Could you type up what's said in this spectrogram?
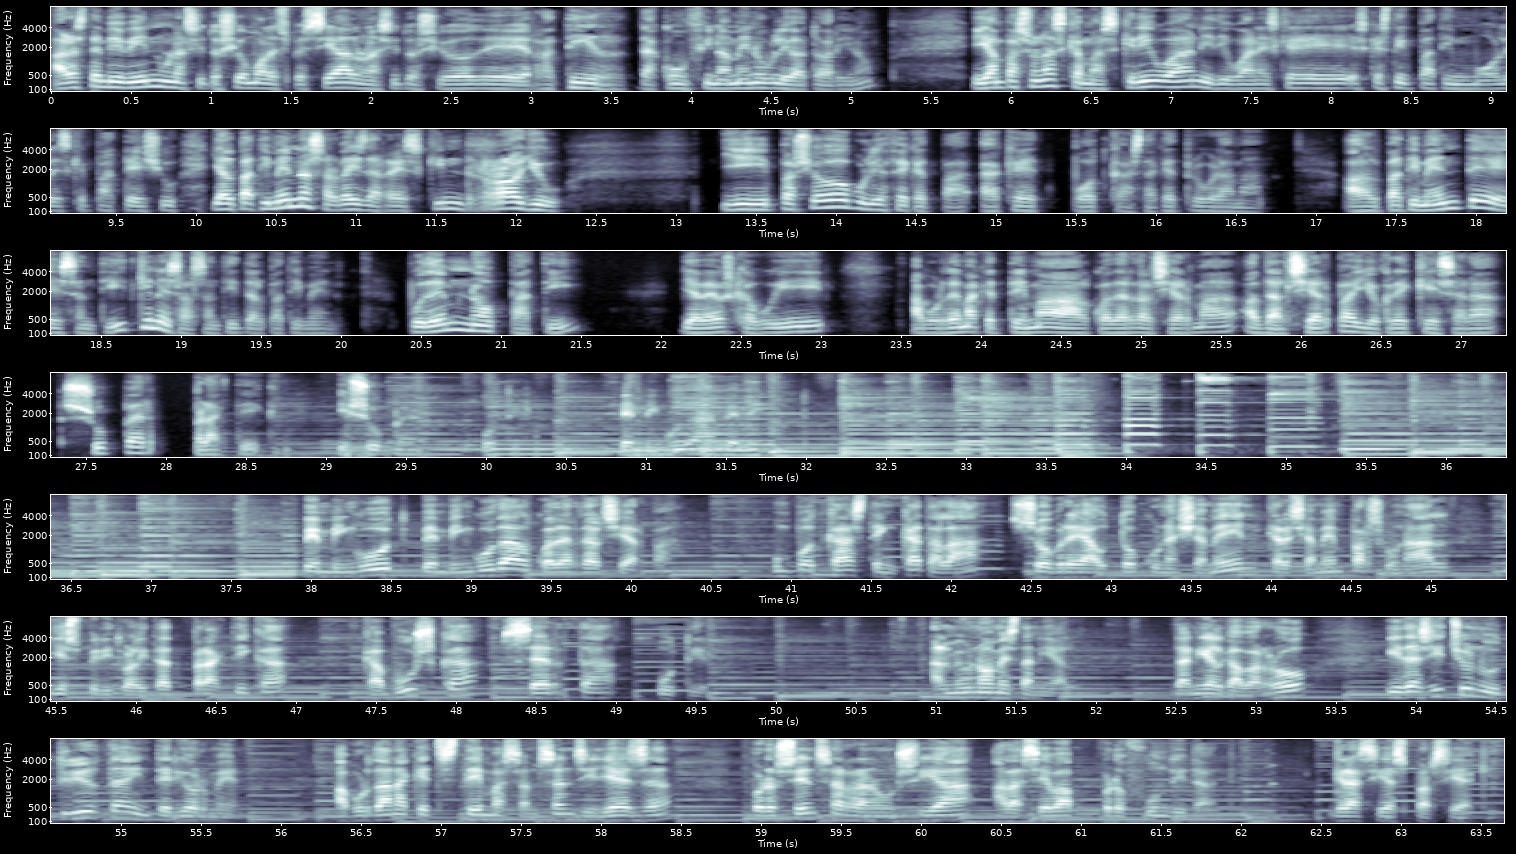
Ara estem vivint una situació molt especial, una situació de retir, de confinament obligatori, no? I hi ha persones que m'escriuen i diuen és que, és que estic patint molt, és que pateixo, i el patiment no serveix de res, quin rotllo! I per això volia fer aquest, aquest podcast, aquest programa. El patiment té sentit? Quin és el sentit del patiment? Podem no patir? Ja veus que avui abordem aquest tema al quadern del Xerma, el del Xerpa, i jo crec que serà super pràctic i super. Benvinguda, benvingut. Benvingut, benvinguda al quadern del Xerpa, un podcast en català sobre autoconeixement, creixement personal i espiritualitat pràctica que busca certa útil. El meu nom és Daniel, Daniel Gavarró, i desitjo nutrir-te interiorment, abordant aquests temes amb senzillesa però sense renunciar a la seva profunditat. Gràcies per ser aquí.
